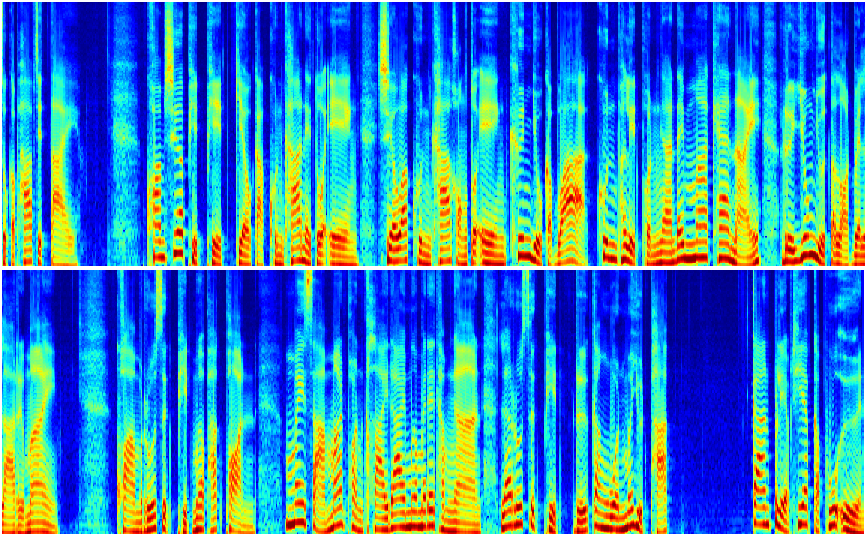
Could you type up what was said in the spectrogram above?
สุขภาพจิตใจ ความเชื่อผิดๆเกี่ยวกับคุณค่าในตัวเอง เชื่อว่าคุณค่าของตัวเองขึ้นอยู่กับว่าคุณผลิตผลงานได้มากแค่ไหน หรือยุ่งอยู่ตลอดเวลาหรือไม่ ความรู้สึกผิดเมื่อพักผ่อน ไม่สามารถผ่อนคลายได้เมื่อไม่ได้ทำงาน และรู้สึกผิดหรือกังวลเมื่อหยุดพักการเปรียบเทียบกับผู้อื่น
